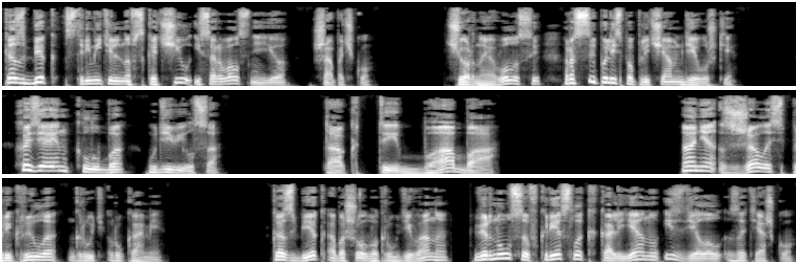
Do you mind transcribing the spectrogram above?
Казбек стремительно вскочил и сорвал с нее шапочку. Черные волосы рассыпались по плечам девушки. Хозяин клуба удивился. — Так ты баба? Аня сжалась, прикрыла грудь руками. Казбек обошел вокруг дивана, вернулся в кресло к кальяну и сделал затяжку.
